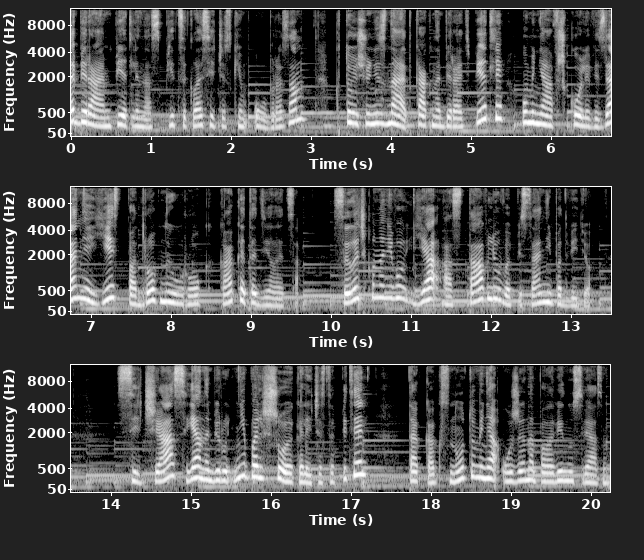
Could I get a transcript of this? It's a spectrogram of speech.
Набираем петли на спицы классическим образом. Кто еще не знает, как набирать петли, у меня в школе вязания есть подробный урок, как это делается. Ссылочку на него я оставлю в описании под видео. Сейчас я наберу небольшое количество петель, так как снуд у меня уже наполовину связан,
